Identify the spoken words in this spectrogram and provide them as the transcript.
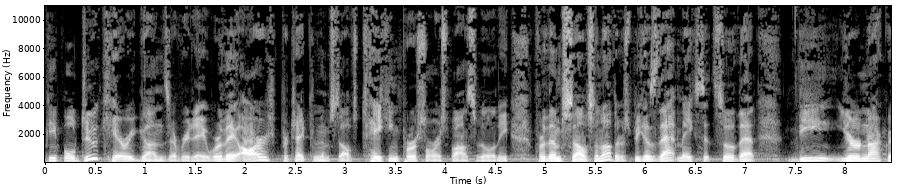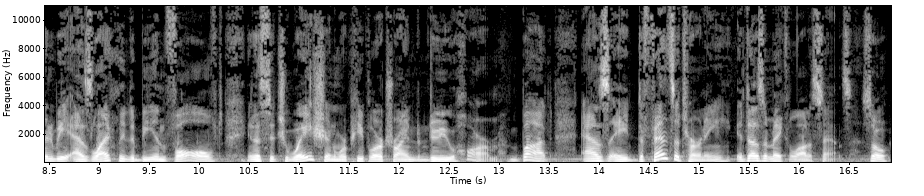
people do carry guns every day, where they are protecting themselves, taking personal responsibility for themselves and others, because that makes it so that the you're not going to be as likely to be involved in a situation where people are trying to do you harm. But as a defense attorney, it doesn't make a lot of sense. So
